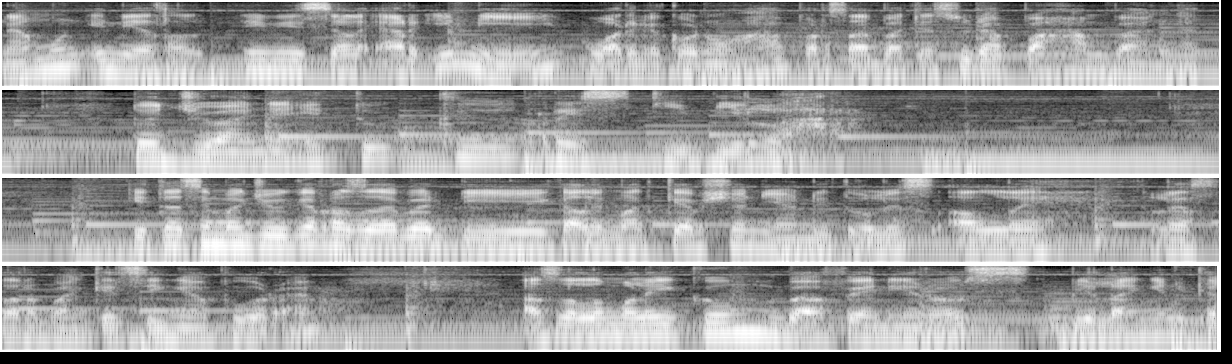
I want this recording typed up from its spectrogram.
Namun inisial, inisial R ini warga Konoha persahabatnya sudah paham banget Tujuannya itu ke Rizky Bilar. Kita simak juga persahabat di kalimat caption yang ditulis oleh Lester Bangkit Singapura. Assalamualaikum Mbak Feni Rose, bilangin ke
